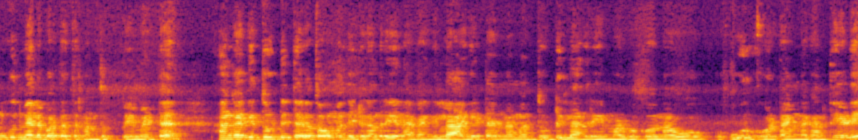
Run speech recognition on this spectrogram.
ಮುಗಿದ ಮೇಲೆ ಬರ್ತೈತೆ ನಮ್ದು ಪೇಮೆಂಟ್ ಹಾಗಾಗಿ ದುಡ್ಡು ಇದ್ದಾಗ ತೊಗೊಂಬಂದು ಇಟ್ಕೊಂಡ್ರೆ ಏನಾಗಂಗಿಲ್ಲ ಆಗಿನ ಟೈಮ್ನಾಗ ಮತ್ತೆ ದುಡ್ಡು ಇಲ್ಲ ಅಂದ್ರೆ ಏನು ಮಾಡಬೇಕು? ನಾವು ಊರಿಗೆ ಹೋಗೋ ಟೈಮ್ನಾಗ ಅಂತ ಹೇಳಿ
